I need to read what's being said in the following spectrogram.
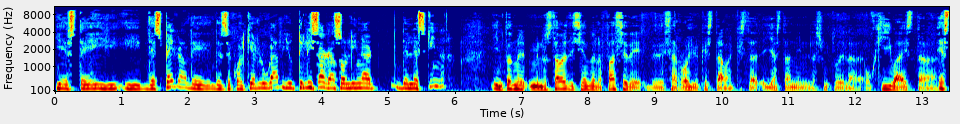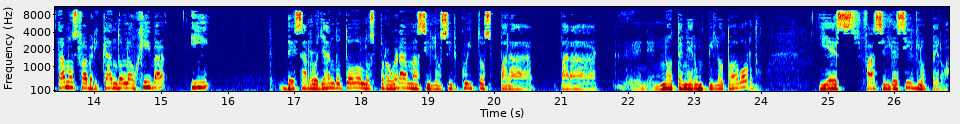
y este y, y despega de- desde cualquier lugar y utiliza gasolina de la esquina. Y entonces me, me lo estabas diciendo en la fase de, de desarrollo en que estaban, que está, ya están en el asunto de la ojiva esta. Estamos fabricando la ojiva y desarrollando todos los programas y los circuitos para, para no tener un piloto a bordo. Y es fácil decirlo, pero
